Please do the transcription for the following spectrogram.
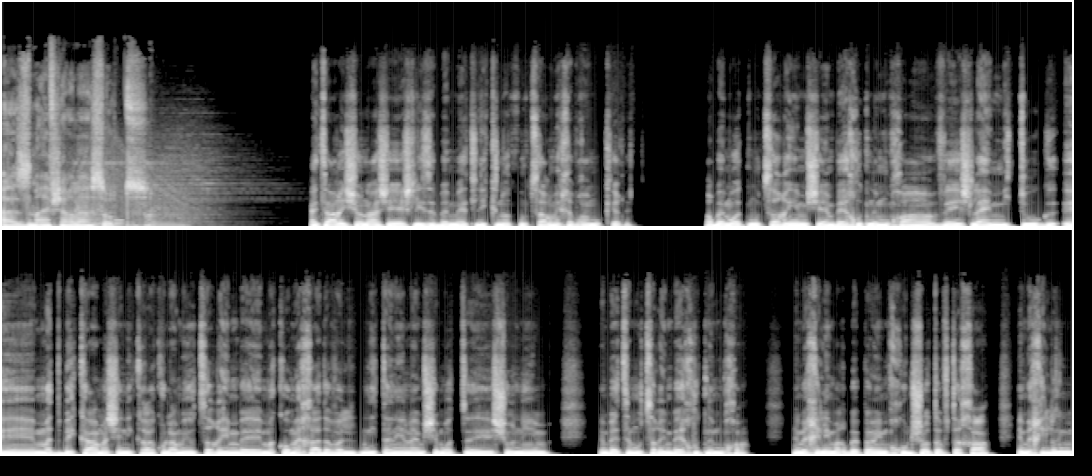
אז מה אפשר לעשות? העצה הראשונה שיש לי זה באמת לקנות מוצר מחברה מוכרת. הרבה מאוד מוצרים שהם באיכות נמוכה ויש להם מיתוג אה, מדבקה, מה שנקרא, כולם מיוצרים במקום אחד, אבל ניתנים להם שמות אה, שונים, הם בעצם מוצרים באיכות נמוכה. הם מכילים הרבה פעמים חולשות אבטחה, הם מכילים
